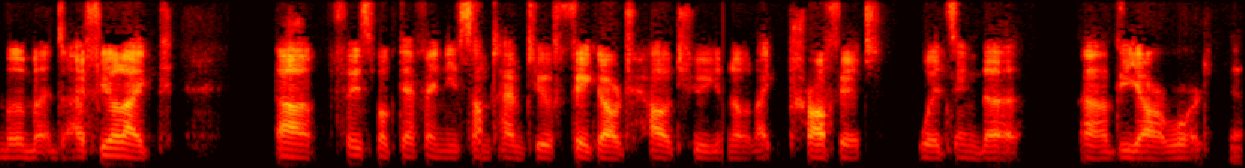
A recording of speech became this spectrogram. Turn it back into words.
movement, I feel like uh, Facebook definitely needs some time to figure out how to, you know, like profit within the uh, VR world. Yeah.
